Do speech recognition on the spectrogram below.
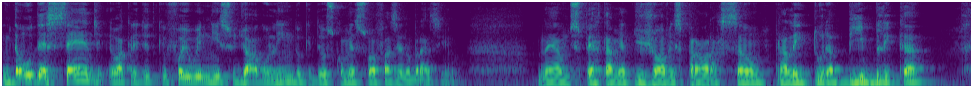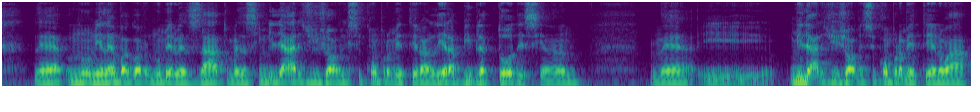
Então o Descend, eu acredito que foi o início de algo lindo que Deus começou a fazer no Brasil. né, um despertamento de jovens para oração, para leitura bíblica. Né? Não me lembro agora o número exato, mas assim milhares de jovens se comprometeram a ler a Bíblia toda esse ano. Né? E milhares de jovens se comprometeram a,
